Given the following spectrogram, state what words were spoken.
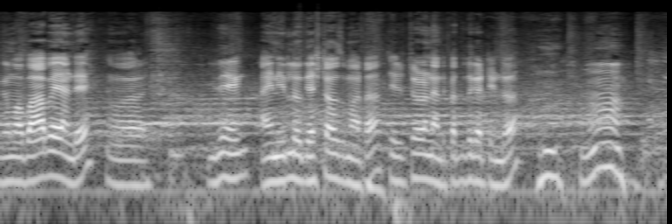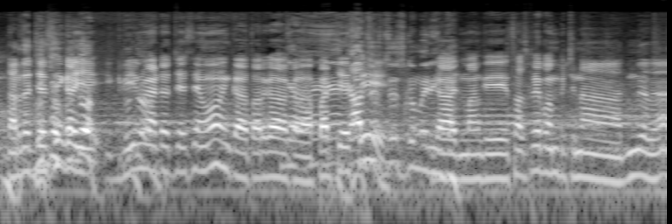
ఇంకా మా బాబాయ్ అండి ఇదే ఆయన ఇల్లు గెస్ట్ హౌస్ మాట. చూడండి ఎంత పెద్దది కట్టిండో. తర్వాత వచ్చేసి ఇంకా ఈ గ్రీన్ మ్యాట్ వచ్చేసేమో ఇంకా త్వరగా అక్కడ పర్చేసి మనకి సబ్స్క్రైబ్ పంపించిన అది ఉంది కదా.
